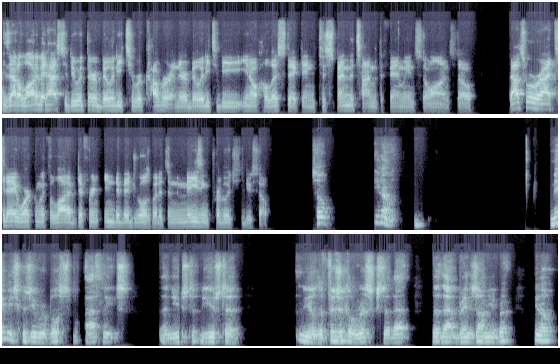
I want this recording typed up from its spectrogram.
is that a lot of it has to do with their ability to recover and their ability to be you know holistic and to spend the time with the family and so on. So that's where we're at today working with a lot of different individuals but it's an amazing privilege to do so. So you know maybe it's because you were both athletes and used to used to you know the physical risks that that that, that brings on you but you know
